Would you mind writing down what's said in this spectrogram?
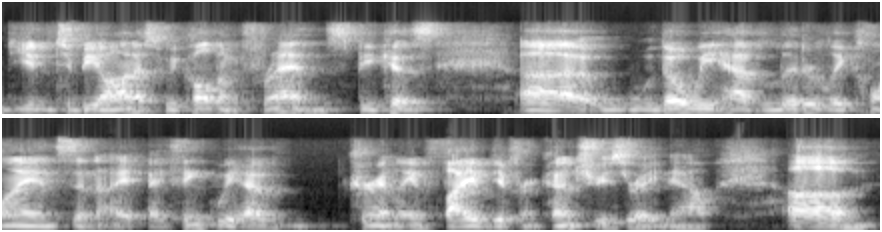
you, to be honest, we call them friends because uh, though we have literally clients, and I, I think we have currently in five different countries right now, um,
